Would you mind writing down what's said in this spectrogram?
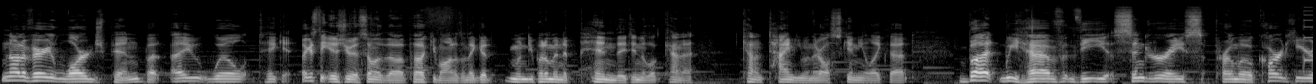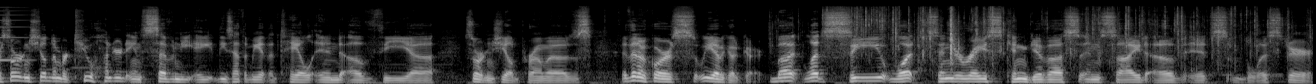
not a very large pin, but I will take it. I guess the issue with some of the Pokemon is when they get when you put them in a pin, they tend to look kind of kind of tiny when they're all skinny like that. But we have the Cinderace promo card here, Sword and Shield number 278. These have to be at the tail end of the uh, Sword and Shield promos. And then, of course, we have a code card. But let's see what Cinderace can give us inside of its blister.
